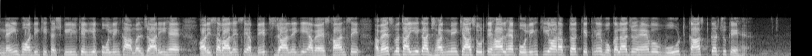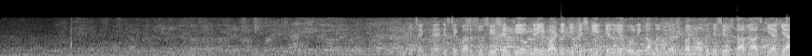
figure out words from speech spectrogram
نئی باڈی کی تشکیل کے لیے پولنگ کا عمل جاری ہے اور اس حوالے سے اپڈیٹس جان لیں گے اویس خان سے۔ اویس بتائیے گا جنگ میں کیا صورتحال ہے پولنگ کی اور اب تک کتنے وکلا جو ہے وہ ووٹ کاسٹ کر چکے ہیں۔ چنگ ہے۔ ڈسٹرکٹ بار ایسوسیشن کی نئی باڈی کی تشکیل کے لیے پولنگ کا عمل جو ہے صبح نو بجے سے اس کا آغاز کیا گیا۔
